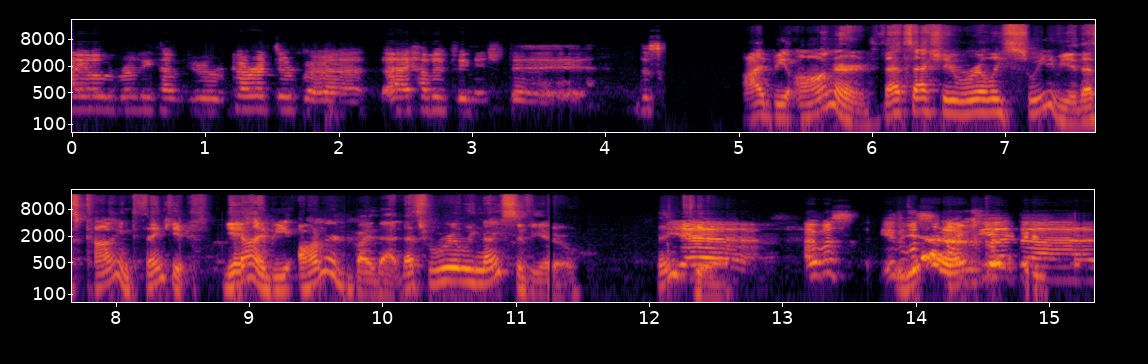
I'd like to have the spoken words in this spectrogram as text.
I already have your character, but I haven't finished the the script. I'd be honored. That's actually really sweet of you. That's kind. Thank you. Yeah, I'd be honored by that. That's really nice of you. Thank you. yeah, I was. It was Yeah, an that was idea great. that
